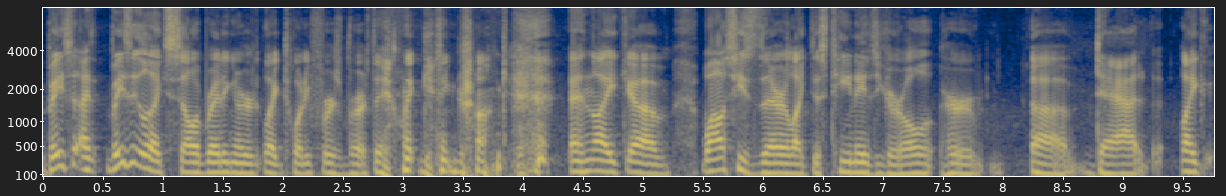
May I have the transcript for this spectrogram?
basically basically like celebrating her like 21st birthday, like getting drunk, and like um, while she's there, like this teenage girl, her uh, dad, like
